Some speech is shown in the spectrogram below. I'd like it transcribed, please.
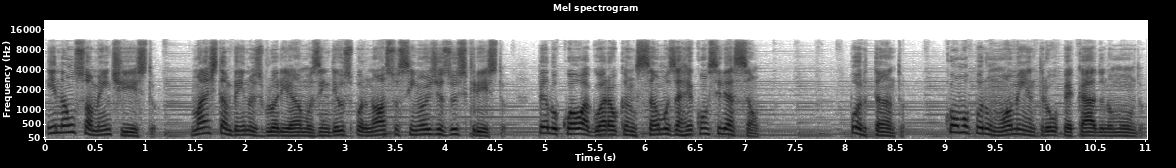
E não somente isto, mas também nos gloriamos em Deus por nosso Senhor Jesus Cristo, pelo qual agora alcançamos a reconciliação. Portanto, como por um homem entrou o pecado no mundo,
